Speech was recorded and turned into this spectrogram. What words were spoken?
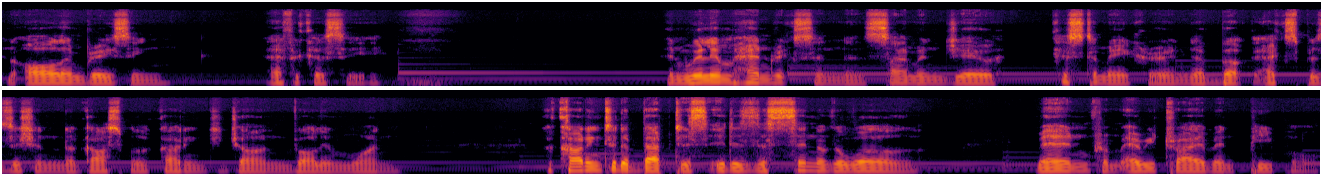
and all embracing efficacy. And William Hendriksen and Simon J. Kistemaker in their book Exposition of the Gospel according to John, Volume 1. According to the Baptists, it is the sin of the world, men from every tribe and people,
